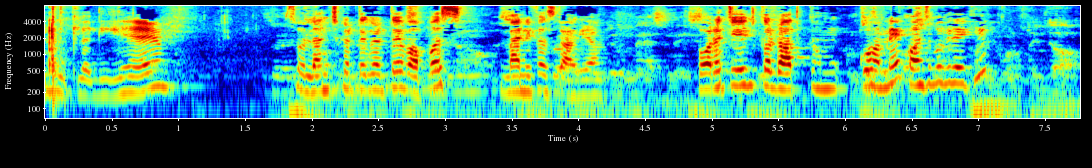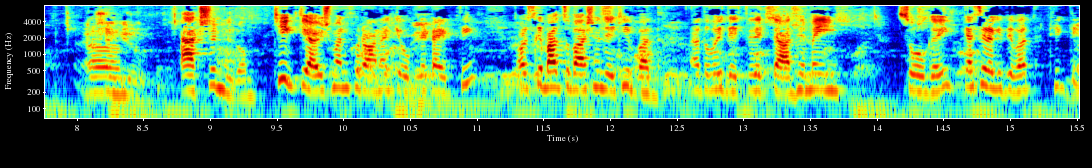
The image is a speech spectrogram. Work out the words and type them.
भूख लगी है। सो so, लंच करते करते वापस मैनिफेस्ट आ गया। फॉर अ चेंज कल रात को हमने कौन सी मूवी देखी? एक्शन हीरो ठीक थी आयुष्मान खुराना की ओके टाइप थी। और उसके बाद सुभाष ने देखी वध। मैं तो वही देखते देखते आधे में ही सो गई। कैसी लगी थी वध? ठीक थी?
